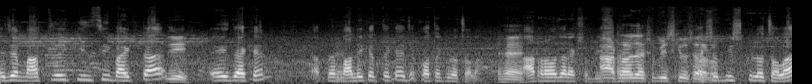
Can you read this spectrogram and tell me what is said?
এই যে মাত্রই কিনছি বাইকটা এই দেখেন আপনার মালিকের থেকে যে কত কিলো চলা? হ্যাঁ। আঠারো হাজার একশো আঠারো হাজার একশো বিশ কিলো চালানো একশো বিশ কিলো চলা।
